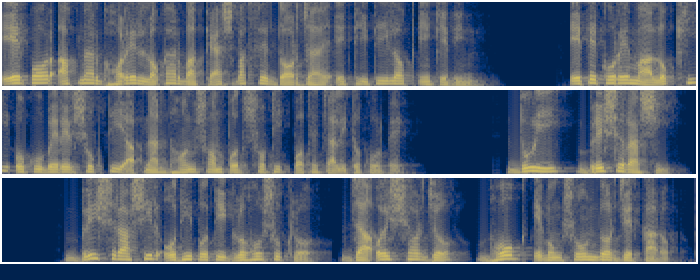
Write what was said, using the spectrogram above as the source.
এরপর আপনার ঘরের লকার বা ক্যাশবাক্সের দরজায় একটি তিলক এঁকে দিন। এতে করে মা লক্ষ্মী ও কুবেরের শক্তি আপনার ধন সম্পদ সঠিক পথে চালিত করবে। দুই, বৃষ রাশি। বৃষ রাশির অধিপতি গ্রহ শুক্র যা ঐশ্বর্য, ভোগ এবং সৌন্দর্যের কারক।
